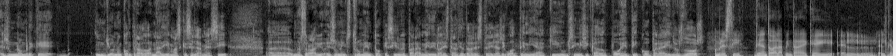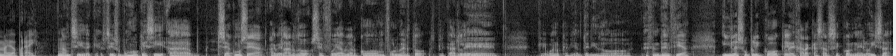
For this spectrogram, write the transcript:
Es un nombre que yo no he encontrado a nadie más que se llame así. Ah, un astrolabio es un instrumento que sirve para medir la distancia entre las estrellas. Igual tenía aquí un significado poético para ellos dos. Hombre, sí, tiene toda la pinta de que el, el tema iba por ahí, ¿no? Sí, de que sí, supongo que sí. Ah, sea como sea, Abelardo se fue a hablar con Fulberto, explicarle que bueno, que habían tenido descendencia, y le suplicó que le dejara casarse con Eloísa.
